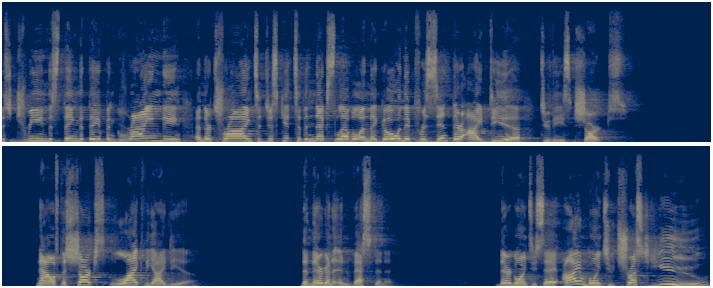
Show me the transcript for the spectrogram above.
this dream, this thing that they've been grinding, and they're trying to just get to the next level. And they go and they present their idea to these sharks. Now, if the sharks like the idea, then they're going to invest in it. They're going to say, I am going to trust you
